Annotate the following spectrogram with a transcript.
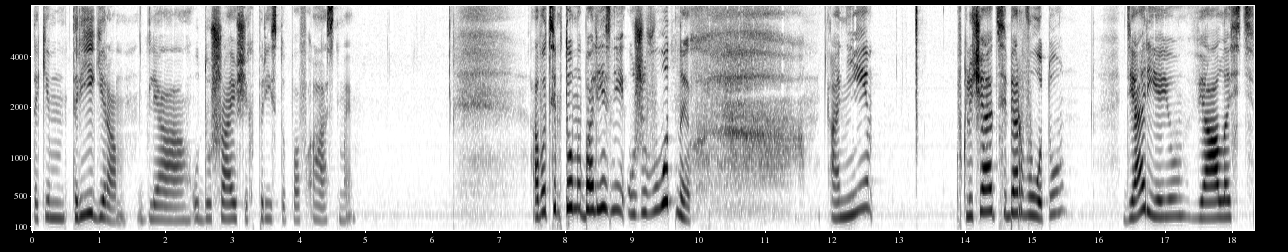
таким триггером для удушающих приступов астмы. А вот симптомы болезней у животных, они включают в себя рвоту, диарею, вялость,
